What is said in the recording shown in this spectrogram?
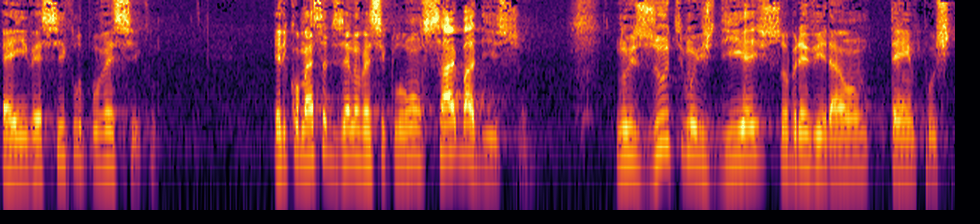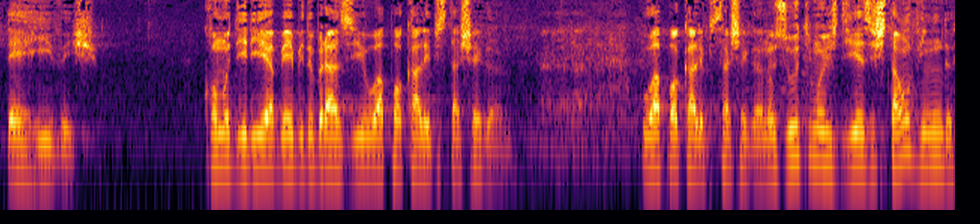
é ir versículo por versículo. Ele começa dizendo no versículo 1, saiba disso nos últimos dias sobrevirão tempos terríveis. Como diria a Baby do Brasil, o apocalipse está chegando. O apocalipse está chegando. Os últimos dias estão vindo.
